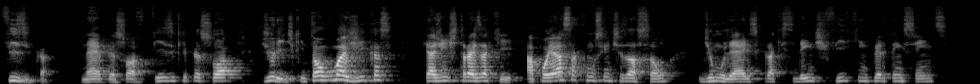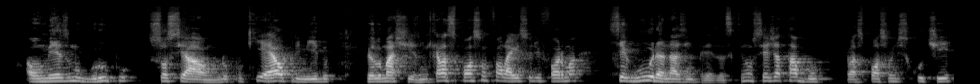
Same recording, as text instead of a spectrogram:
física, né? Pessoa física e pessoa jurídica. Então, algumas dicas que a gente traz aqui. Apoiar essa conscientização de mulheres para que se identifiquem pertencentes ao mesmo grupo social, um grupo que é oprimido pelo machismo, e que elas possam falar isso de forma segura nas empresas, que não seja tabu, que elas possam discutir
